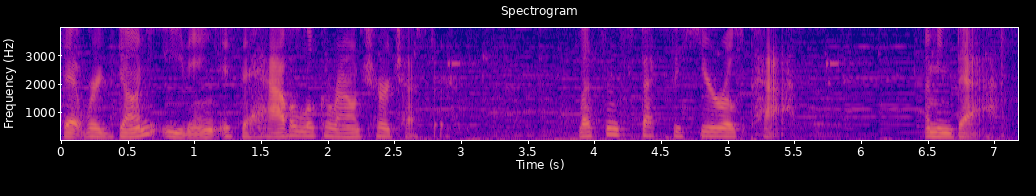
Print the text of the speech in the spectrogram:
that we're done eating is to have a look around Circhester. Let's inspect the hero's path. I mean, bath.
